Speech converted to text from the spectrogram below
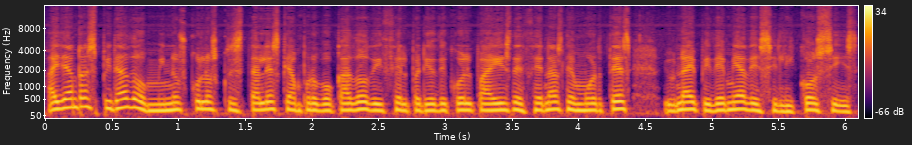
hayan respirado minúsculos cristales que han provocado, dice el periódico El País, decenas de muertes y una epidemia de silicosis.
